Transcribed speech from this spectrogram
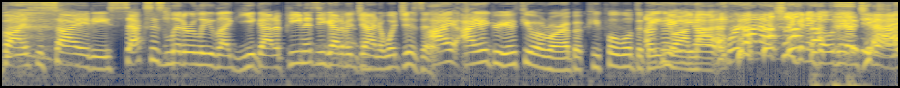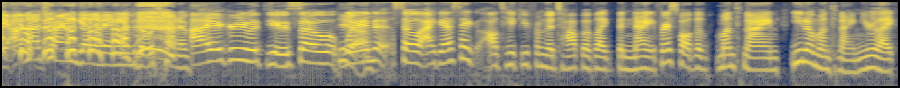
By society, sex is literally like you got a penis, you got a vagina. Which is it? I, I agree with you, Aurora, but people will debate okay, you on know, that. we're not actually going to go there today. Yeah. I'm not trying to get in any of those kind of. I agree with you. So Yeah. when so I guess like I'll take you from the top of like the night. First of all, the month nine, you know month nine, you're like,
